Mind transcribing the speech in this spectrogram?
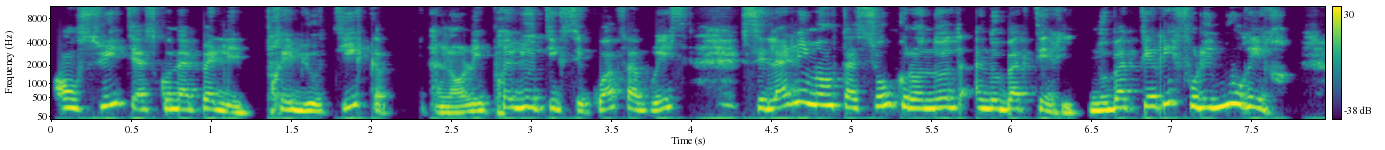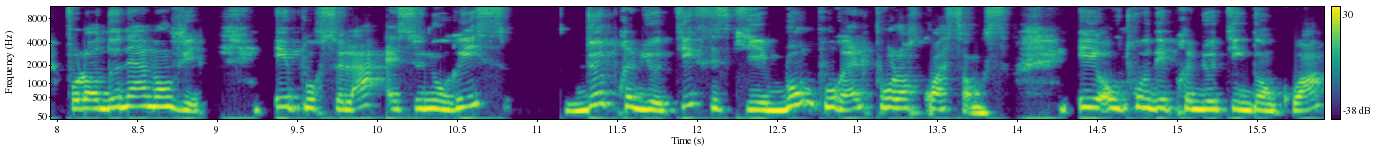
Ensuite, il y a ce qu'on appelle les prébiotiques. Alors les prébiotiques, c'est quoi Fabrice? C'est l'alimentation que l'on donne à nos bactéries. Nos bactéries, il faut les nourrir, il faut leur donner à manger. Et pour cela, elles se nourrissent de prébiotiques, c'est ce qui est bon pour elles, pour leur croissance. Et on trouve des prébiotiques dans quoi?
